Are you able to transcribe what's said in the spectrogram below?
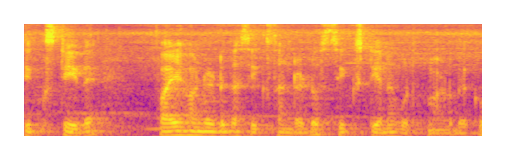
ಸಿಕ್ಸ್ಟಿ ಇದೆ. ಫೈವ್ ಹಂಡ್ರೆಡಿಂದ ಸಿಕ್ಸ್ ಹಂಡ್ರೆಡು ಸಿಕ್ಸ್ಟಿಯನ್ನು ಗುರ್ತು ಮಾಡಬೇಕು.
